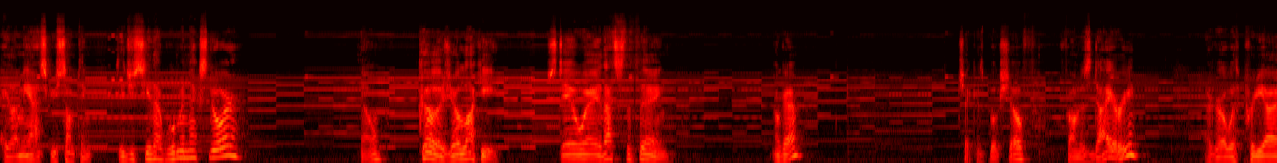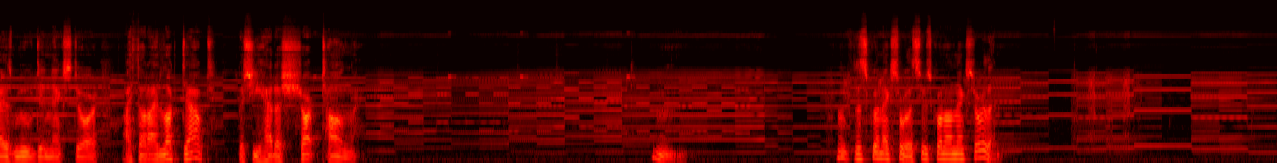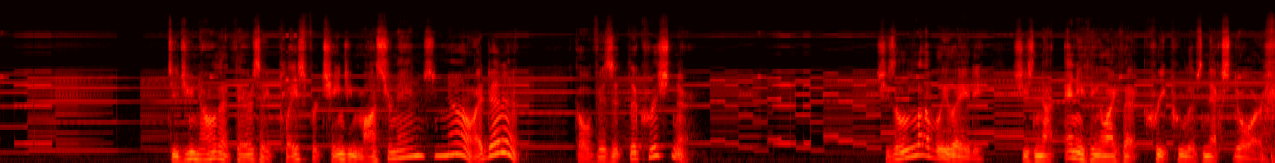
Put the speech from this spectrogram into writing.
Hey, let me ask you something. Did you see that woman next door? No? Cuz, you're lucky. Stay away, that's the thing. Okay. Check his bookshelf. Found his diary. A girl with pretty eyes moved in next door. I thought I lucked out, but she had a sharp tongue. Hmm. Let's go next door. Let's see what's going on next door then. Did you know that there's a place for changing monster names? No, I didn't. Go visit the Krishna. She's a lovely lady. She's not anything like that creep who lives next door.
